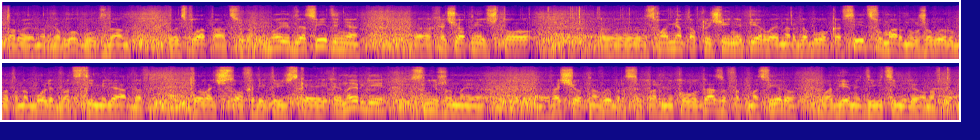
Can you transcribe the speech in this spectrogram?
второй энергоблок будет сдан в эксплуатацию. Ну и для сведения э, хочу отметить, что э, с момента включения первого энергоблока в сеть суммарно уже выработано более 20 миллиардов киловатт-часов электрической энергии, снижены э, расчет на выбросы парниковых газов в атмосферу в объеме 9 миллионов тонн.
